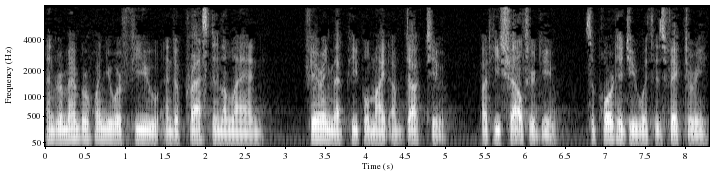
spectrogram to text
And remember when you were few and oppressed in the land, fearing that people might abduct you, but He sheltered you, supported you with His victory,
